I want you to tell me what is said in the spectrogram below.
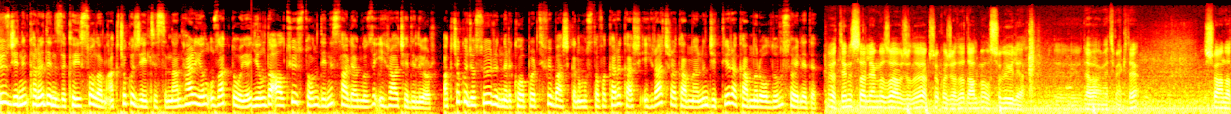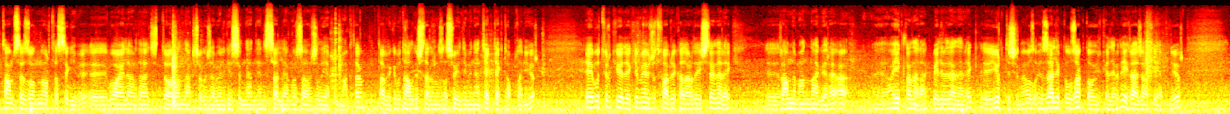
Düzce'nin Karadeniz'e kıyısı olan Akçakoca ilçesinden her yıl uzak doğuya yılda 600 ton deniz salyangozu ihraç ediliyor. Akçakoca Su Ürünleri Kooperatifi Başkanı Mustafa Karakaş ihraç rakamlarının ciddi rakamlar olduğunu söyledi. Evet, deniz salyangozu avcılığı Akçakoca'da dalma usulüyle e, devam etmekte. Şu anda tam sezonun ortası gibi. E, bu aylarda ciddi oranda Akçakoca bölgesinden deniz salyangozu avcılığı yapılmakta. Tabii ki bu dalgıçlarımızla suyun dibinden tek tek toplanıyor. E, bu Türkiye'deki mevcut fabrikalarda işlenerek, randımanına göre e, ayıklanarak, belirlenerek e, yurt dışına, öz- özellikle uzak doğu ülkelerine ihracatı yapılıyor.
